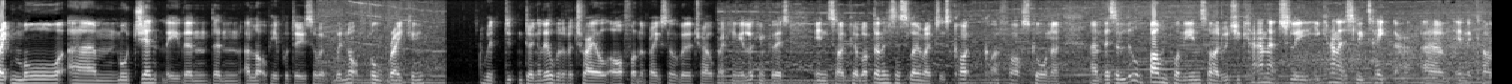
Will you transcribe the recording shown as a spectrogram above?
brake more um, more gently than than a lot of people do. So we're, we're not full braking. We're doing a little bit of a trail off on the brakes, a little bit of trail braking. You're looking for this inside curve. I've done this in slow mo because it's quite quite a fast corner. Um, there's a little bump on the inside which you can actually you can actually take that um, in the car.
